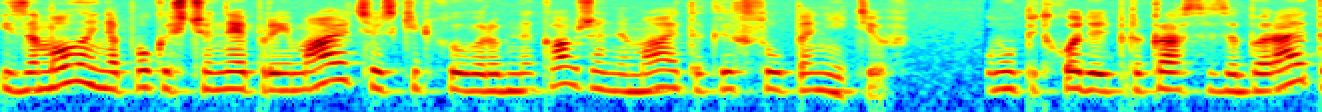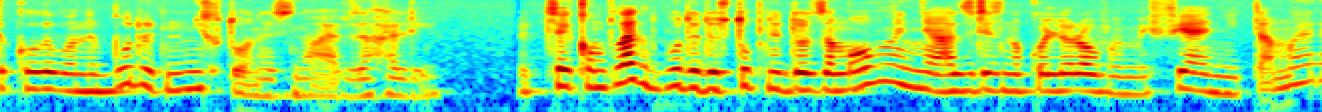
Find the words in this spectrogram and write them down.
і замовлення поки що не приймаються, оскільки у виробника вже немає таких султанітів. Кому підходять прикраси, забирайте, коли вони будуть, ну ніхто не знає взагалі. Цей комплект буде доступний до замовлення з різнокольоровими фіанітами:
